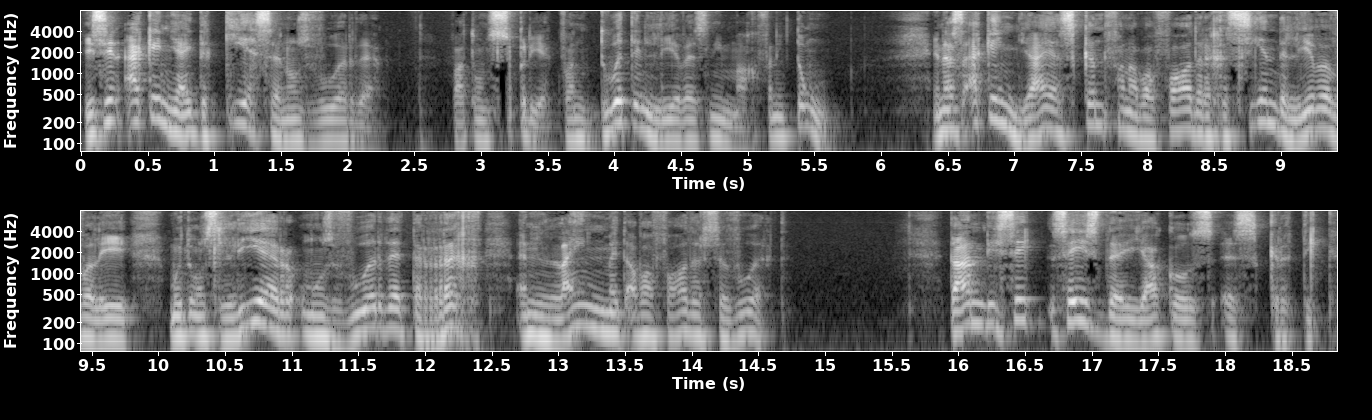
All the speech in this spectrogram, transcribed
Jy sien ek en jy het 'n keuse in ons woorde wat ons spreek, want dood en lewe is nie mag van die tong. En as ek en jy as kind van Abba Vader 'n geseënde lewe wil hê, moet ons leer om ons woorde te rig in lyn met Abba Vader se woord. Dan die 6de jakkals is kritiek.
